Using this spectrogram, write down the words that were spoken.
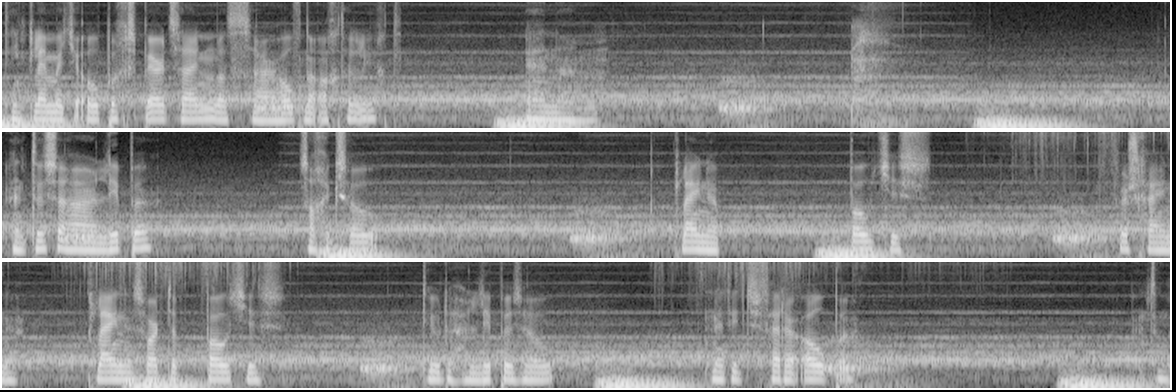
die een klein beetje opengesperd zijn omdat haar hoofd naar achter ligt. En um, En tussen haar lippen zag ik zo kleine pootjes verschijnen. Kleine zwarte pootjes duwden haar lippen zo net iets verder open. En toen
